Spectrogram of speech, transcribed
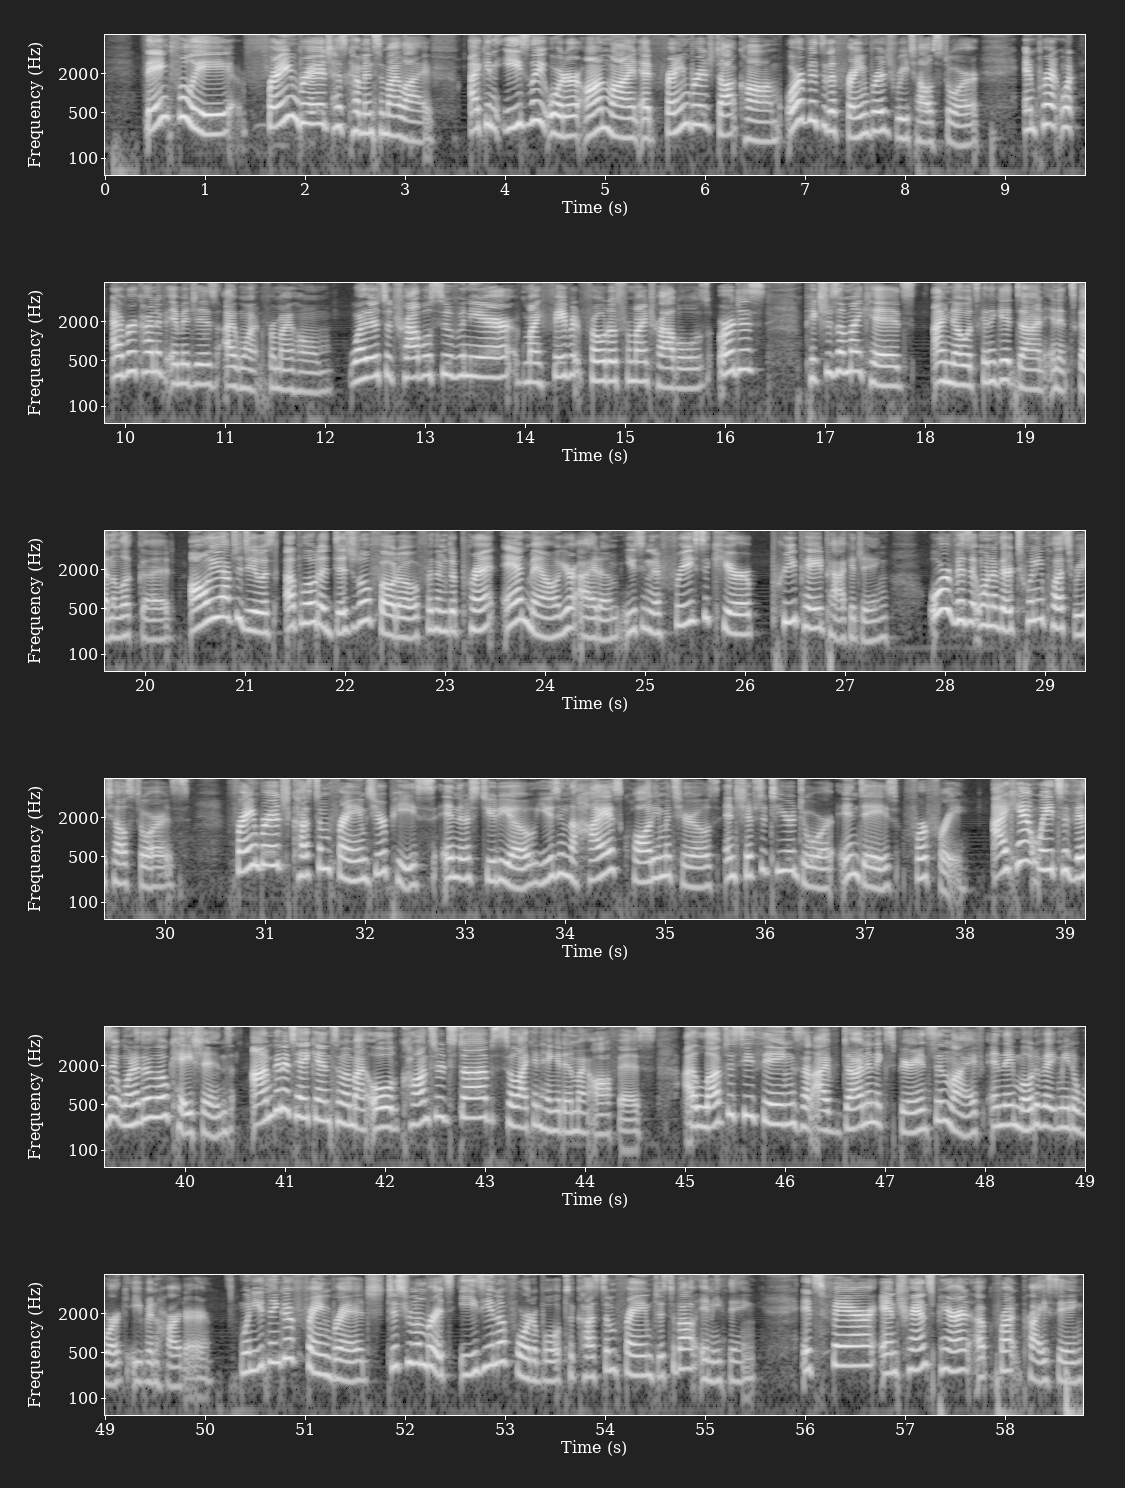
Thankfully, FrameBridge has come into my life. I can easily order online at framebridge.com or visit a FrameBridge retail store and print whatever kind of images I want for my home. Whether it's a travel souvenir, my favorite photos from my travels, or just pictures of my kids, I know it's going to get done and it's going to look good. All you have to do is upload a digital photo for them to print and mail your item using their free, secure, prepaid packaging, or visit one of their 20 plus retail stores. FrameBridge custom frames your piece in their studio using the highest quality materials and ships it to your door in days for free. I can't wait to visit one of their locations. I'm going to take in some of my old concert stubs so I can hang it in my office. I love to see things that I've done and experienced in life, and they motivate me to work even harder. When you think of FrameBridge, just remember it's easy and affordable to custom frame just about anything. It's fair and transparent upfront pricing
